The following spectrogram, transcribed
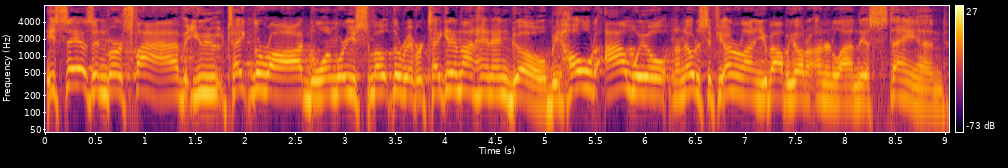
He says in verse 5, you take the rod, the one where you smote the river, take it in thy hand and go. Behold, I will, now notice if you underline in your Bible, you ought to underline this, stand.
